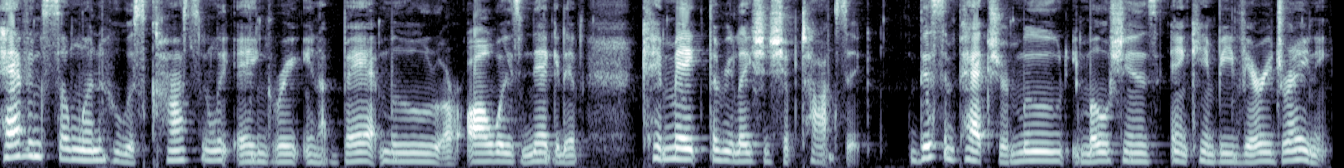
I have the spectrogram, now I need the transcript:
Having someone who is constantly angry, in a bad mood, or always negative can make the relationship toxic. This impacts your mood, emotions, and can be very draining.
